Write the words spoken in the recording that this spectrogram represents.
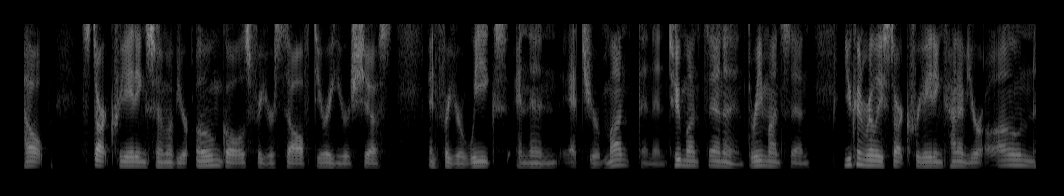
help start creating some of your own goals for yourself during your shifts and for your weeks and then at your month and then two months in and then three months in you can really start creating kind of your own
